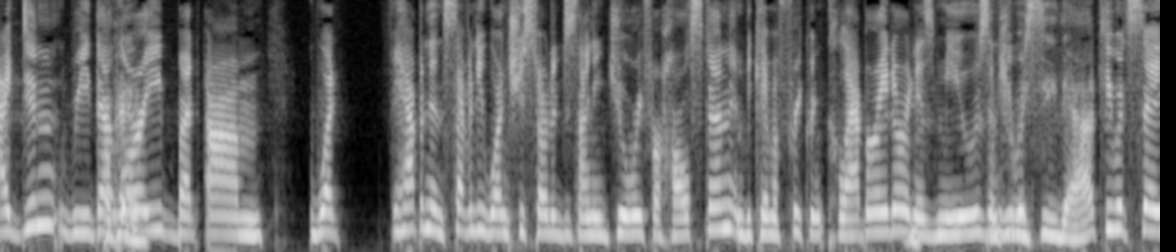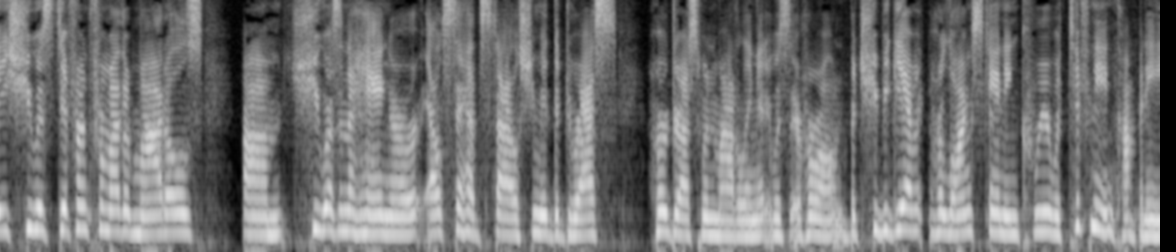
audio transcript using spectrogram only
I didn't read that, Okay. Lori, but um, what happened in 71, she started designing jewelry for Halston and became a frequent collaborator and his muse. And Would he would, see that? he would say she was different from other models. Um, she wasn't a hanger. Elsa had style. She made the dress, her dress when modeling it. It was her own. But she began her long-standing career with Tiffany and Company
